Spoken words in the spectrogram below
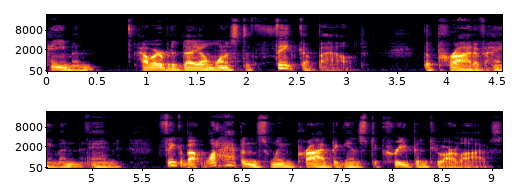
Haman However, today I want us to think about the pride of Haman and think about what happens when pride begins to creep into our lives.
